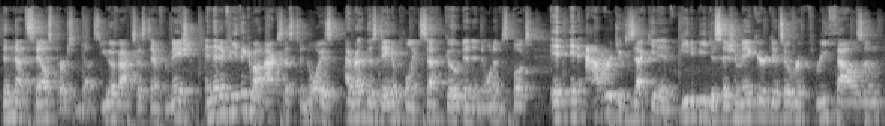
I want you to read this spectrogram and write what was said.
than that salesperson does. You have access to information. And then if you think about access to noise, I read this data point, Seth Godin, in one of his books. It, an average executive, B2B decision maker, gets over 3,000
